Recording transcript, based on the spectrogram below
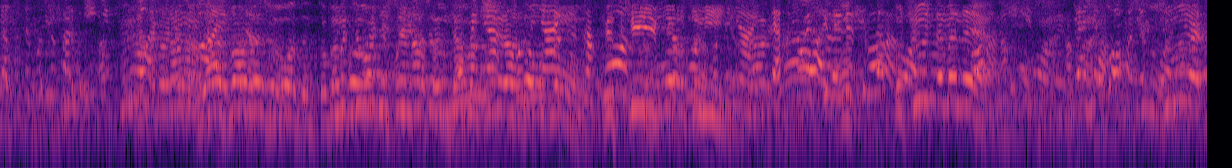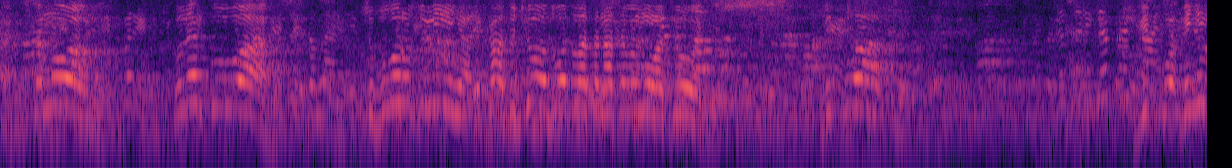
Це тому що партійні Я з вами згоден. То Ми сьогоднішнє наше взяли разом Від розуміння. Це хто? Який закон? Почуйте мене, Ні, Я нікого не хочу. чуєте, шановні, хвилинку уваги, щоб було розуміння, яка до чого зводилася наша вимога сьогодні. Відкласти. Відкла... Мені,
